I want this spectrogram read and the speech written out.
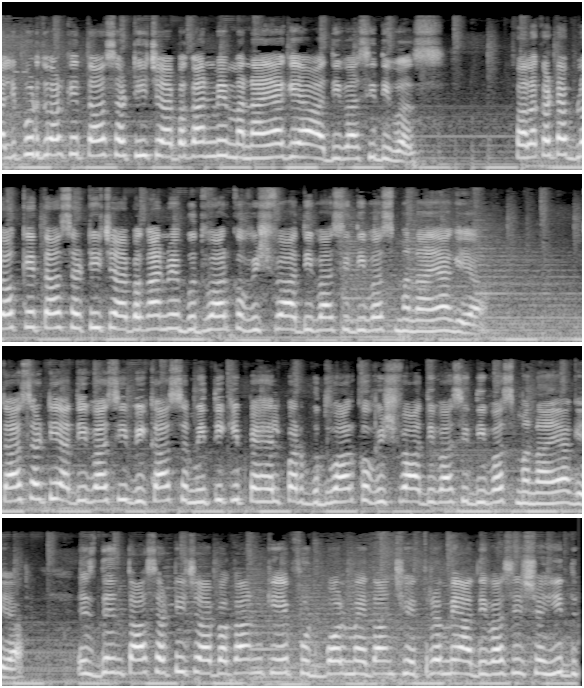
अलीपुरद्वार के तासठी चाय बागान में मनाया गया आदिवासी दिवस। फालाकटा ब्लॉक के तासठी चाय बागान में बुधवार को विश्व आदिवासी दिवस मनाया गया। तासठी आदिवासी विकास समिति की पहल पर बुधवार को विश्व आदिवासी दिवस मनाया गया। इस दिन तासठी चाय बागान के फुटबॉल मैदान क्षेत्र में आदिवासी शहीद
